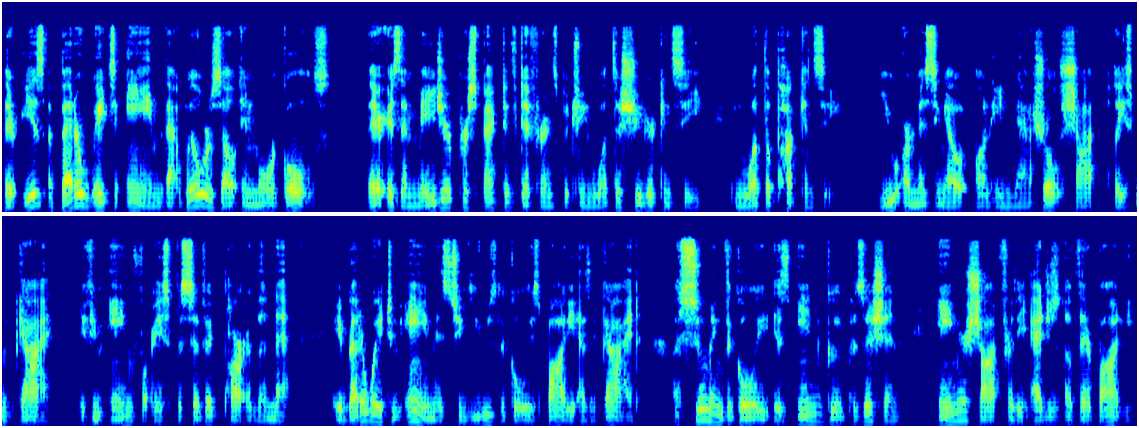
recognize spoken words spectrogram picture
There is a better way to aim that will result in more goals. There is a major perspective difference between what the shooter can see and what the puck can see. You are missing out on a natural shot placement guide if you aim for a specific part of the net. A better way to aim is to use the goalie's body as a guide. Assuming the goalie is in good position, aim your shot for the edges of their body.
